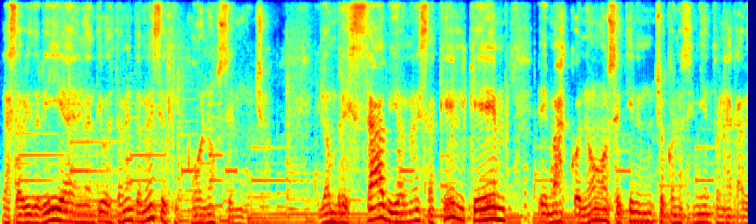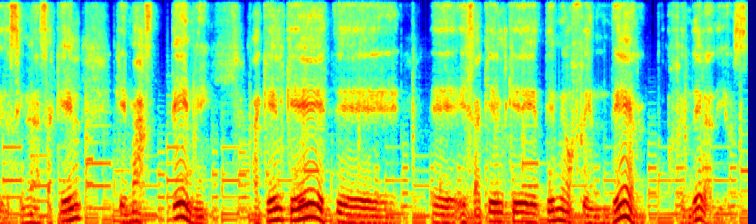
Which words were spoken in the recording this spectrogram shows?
La sabiduría en el Antiguo Testamento no es el que conoce mucho el hombre sabio no es aquel que eh, más conoce, tiene mucho conocimiento en la cabeza, sino es aquel que más teme, aquel que este, eh, es aquel que teme ofender, ofender a Dios.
